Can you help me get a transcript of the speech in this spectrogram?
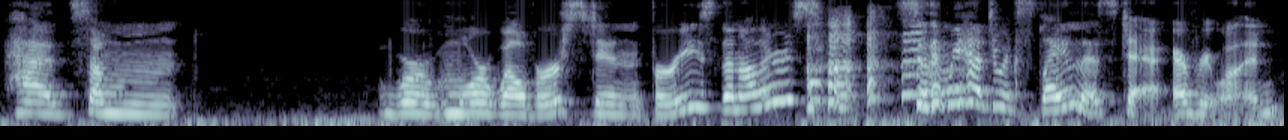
had some were more well versed in furries than others. so then we had to explain this to everyone,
